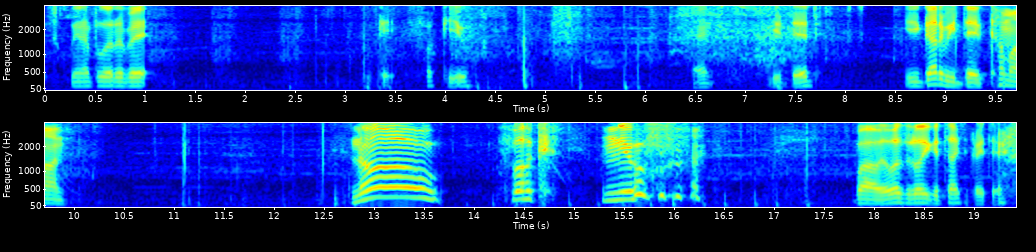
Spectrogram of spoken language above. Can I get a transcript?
Let's clean up a little bit. Okay, fuck you. And you did? You gotta be dead, come on. No! Fuck! No! wow, that was a really good tactic right there.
